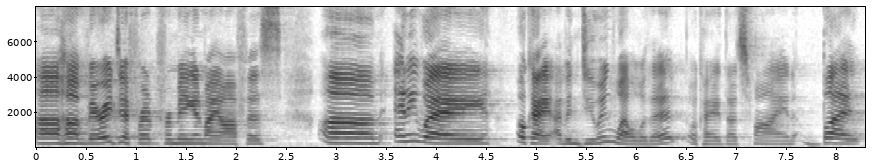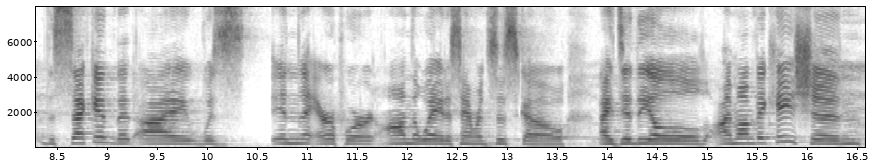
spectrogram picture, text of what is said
Um, very different from being in my office. Um, anyway, okay, I've been doing well with it. Okay, that's fine. But the second that I was in the airport on the way to San Francisco, I did the old I'm on vacation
